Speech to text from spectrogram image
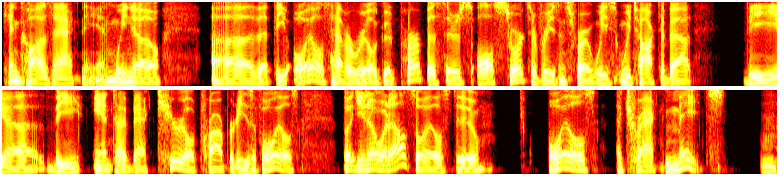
can cause acne. And we know uh, that the oils have a real good purpose. There's all sorts of reasons for it. We, we talked about the, uh, the antibacterial properties of oils. But you know what else oils do? Oils attract mates. Mm.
